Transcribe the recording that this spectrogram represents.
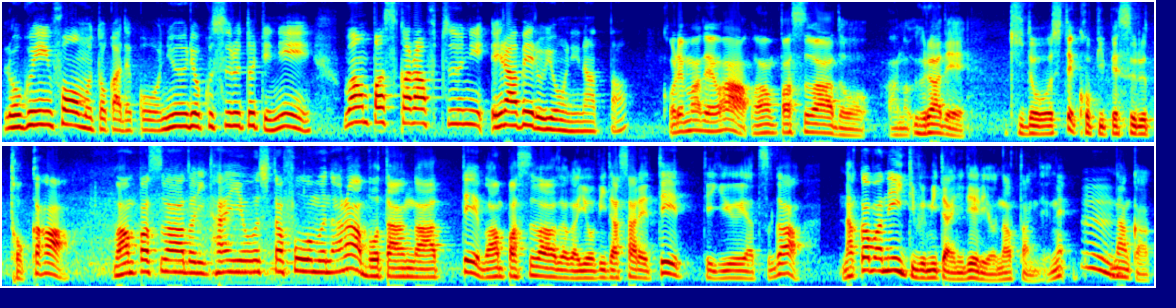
ログインフォームとかでこう入力する時にワンパスから普通に選べるようになった？これまではワンパスワードをあの裏で起動してコピペするとかワンパスワードに対応したフォームならボタンがあってワンパスワードが呼び出されてっていうやつが半ばネイティブみたいに出るようになったんだよね。うんなんか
